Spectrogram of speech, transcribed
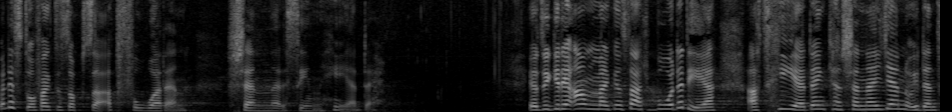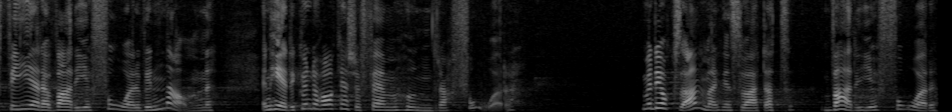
men det står faktiskt också att fåren känner sin herde. Jag tycker det är anmärkningsvärt, både det att herden kan känna igen och identifiera varje får vid namn. En herde kunde ha kanske 500 får. Men det är också anmärkningsvärt att varje får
